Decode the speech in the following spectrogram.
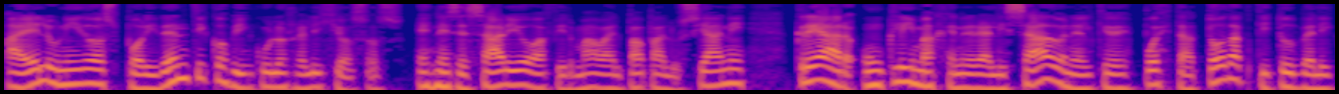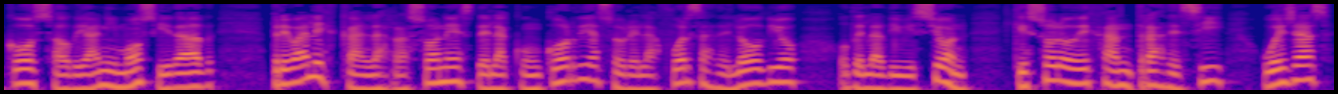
a Él unidos por idénticos vínculos religiosos. Es necesario, afirmaba el Papa Luciani, crear un clima generalizado en el que, dispuesta toda actitud belicosa o de animosidad, prevalezcan las razones de la concordia sobre las fuerzas del odio o de la división, que sólo dejan tras de sí huellas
